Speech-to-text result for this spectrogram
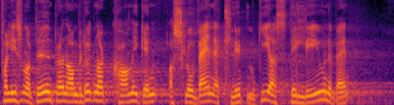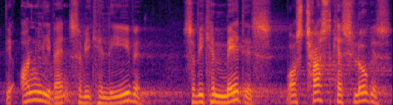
for ligesom at bede en bøn om, vil du ikke nok komme igen og slå vand af klippen? Giv os det levende vand, det åndelige vand, så vi kan leve, så vi kan mættes, vores tørst kan slukkes.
